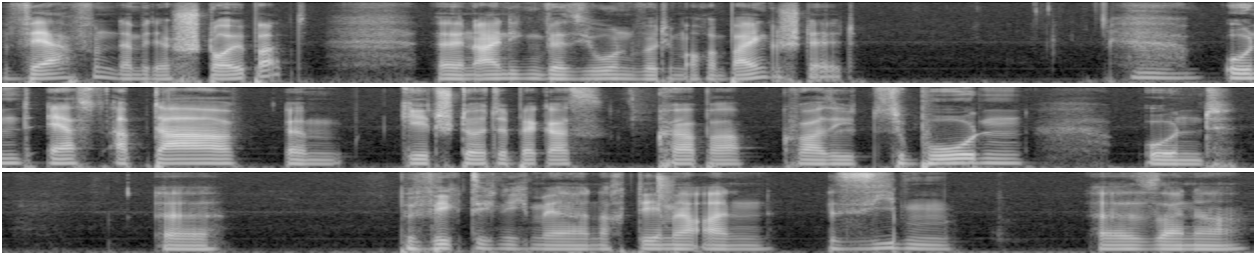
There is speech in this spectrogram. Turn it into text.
werfen, damit er stolpert. Äh, in einigen Versionen wird ihm auch ein Bein gestellt. Hm. Und erst ab da ähm, geht Störtebeckers Körper quasi zu Boden und äh, bewegt sich nicht mehr, nachdem er an sieben äh, seiner,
